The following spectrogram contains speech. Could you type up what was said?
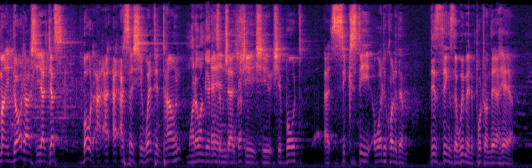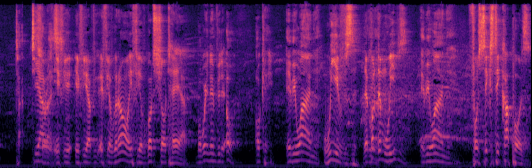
My daughter, she has just bought, I, I, I said she went in town muwala wange yagenze mu and uh, kibuga she, she, she bought uh, 60, what do you call them? These things the women put on their hair. Ta- So if you if you have if you've got no if you've got short hair, But we name video. oh okay Ebiwanyi. weaves. They call them weaves Ebiwanyi. for 60 couples.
